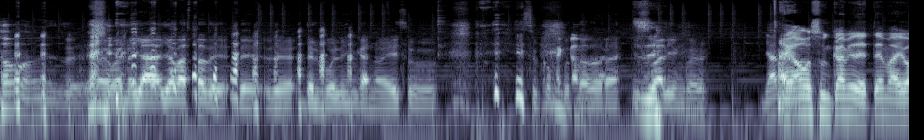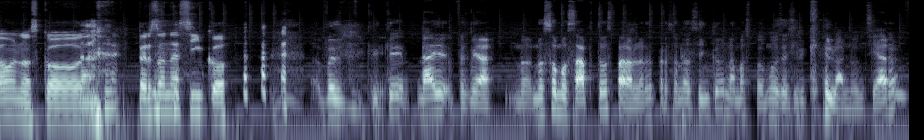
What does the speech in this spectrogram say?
No mames, güey. Bueno, ya, ya basta de, de- de- del bullying ganó ahí su, su computadora y su Sí. Alienware. Ya me- Hagamos un cambio de tema y vámonos con Persona 5. Pues, que, que nadie, pues mira, no, no somos aptos para hablar de Persona 5, nada más podemos decir que lo anunciaron.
